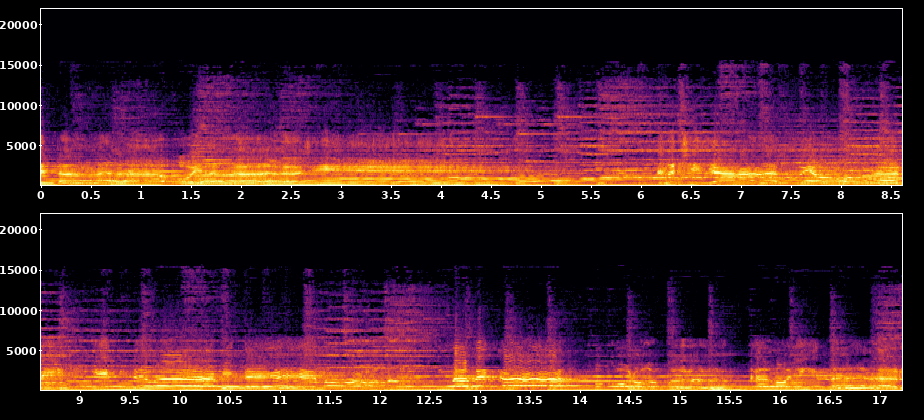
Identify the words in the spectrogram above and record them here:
てた親父口じゃ強がり言ってはみてもなぜか心ぶ顔になる。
